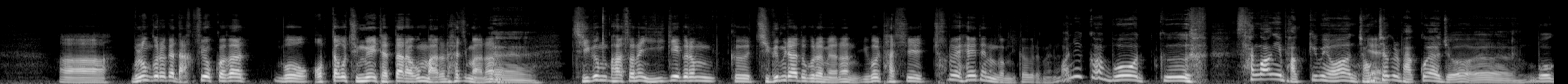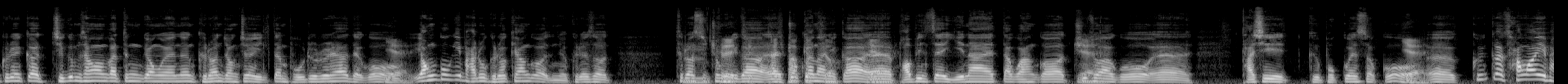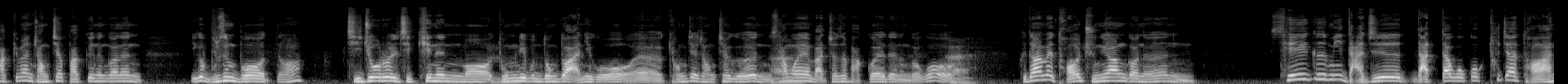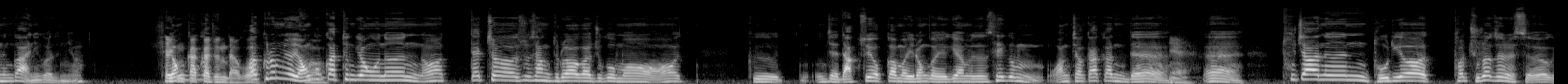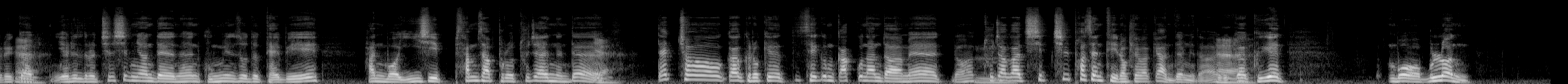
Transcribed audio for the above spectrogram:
아 물론 그러니까 낙수 효과가 뭐 없다고 증명이 됐다라고 말을 하지만은 예. 지금 봐서는 이게 그럼 그 지금이라도 그러면은 이걸 다시 철회해야 되는 겁니까 그러면은? 아니 그러니까 뭐 그 상황이 바뀌면 정책을 예. 바꿔야죠. 예. 뭐 그러니까 지금 상황 같은 경우에는 그런 정책을 일단 보류를 해야 되고 예. 영국이 바로 그렇게 한 거거든요. 그래서 트러스 음, 총리가 예, 쫓겨나니까 예. 예. 법인세 인하했다고 한것 취소하고 예. 다시 그 복구했었고 예. 그러니까 상황이 바뀌면 정책 바뀌는 거는 이거 무슨 뭐 어? 지조를 지키는 뭐 음. 독립운동도 아니고 경제 정책은 상황에 맞춰서 바꿔야 되는 거고 그 다음에 더 중요한 거는 세금이 낮으 낮다고 꼭 투자 더 하는 거 아니거든요. 세금 영국, 깎아준다고? 아, 그럼요. 영국 어. 같은 경우는, 어, 때처 수상 들어와가지고 뭐, 어, 그, 이제 낙수 효과 뭐 이런 거 얘기하면서 세금 왕창 깎았는데, 예. 예 투자는 도리어 더 줄어들었어요. 그러니까 예. 를 들어 70년대에는 국민소득 대비 한 뭐 23, 4% 투자했는데, 예. 때처가 그렇게 세금 깎고 난 다음에 어, 음. 투자가 17% 이렇게밖에 안 됩니다. 그러니까 예. 그게 뭐 물론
